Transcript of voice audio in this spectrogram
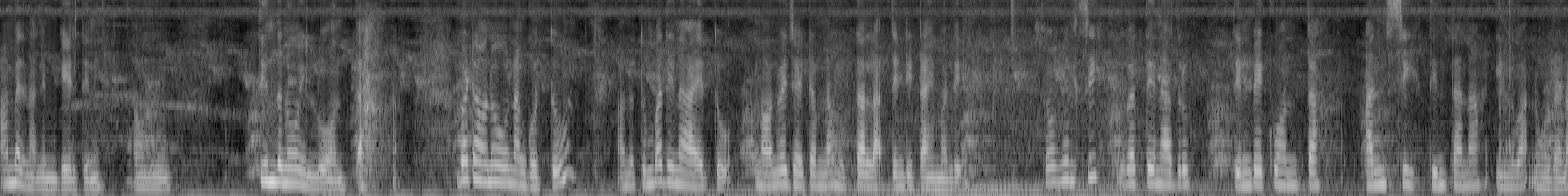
ಆಮೇಲೆ ನಾನು ನಿಮ್ಗೆ ಹೇಳ್ತೀನಿ. ಅವನು ತಿಂದನೋ ಇಲ್ವೋ ಅಂತ. ಬಟ್ ಅವನು ನಂಗೆ ಗೊತ್ತು. ಅವನು ತುಂಬ ದಿನ ಆಯಿತು ನಾನ್ ವೆಜ್ ಐಟಮ್ನ ಮುಟ್ಟಲ್ಲ ತಿಂಡಿ ಟೈಮಲ್ಲಿ ಸೊ ವಿಲ್ಸಿ ಇವತ್ತೇನಾದರೂ ತಿನ್ನಬೇಕು ಅಂತ ಅನಿಸಿ ತಿಂತಾನ ಇಲ್ವಾ ನೋಡೋಣ.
